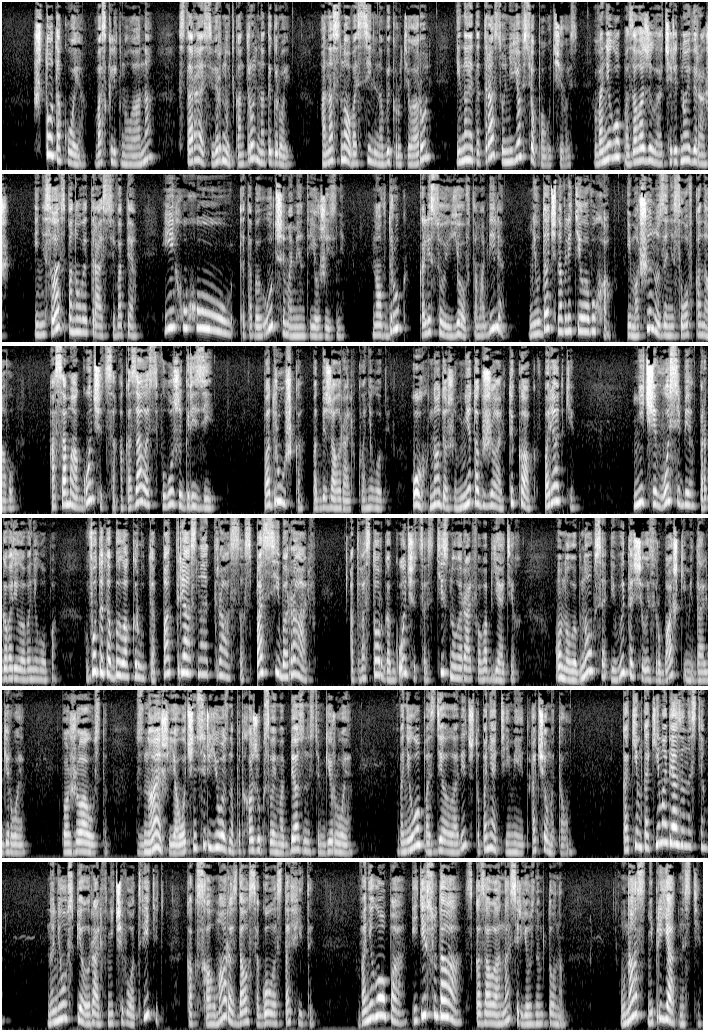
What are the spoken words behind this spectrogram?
«Что такое?» – воскликнула она – стараясь вернуть контроль над игрой. Она снова сильно выкрутила руль, и на этот раз у нее все получилось. Ванилопа заложила очередной вираж и неслась по новой трассе, вопя «И-ху-ху!» Это был лучший момент ее жизни. Но вдруг колесо ее автомобиля неудачно влетело в ухаб, и машину занесло в канаву, а сама гонщица оказалась в луже грязи, «Подружка!» – подбежал Ральф к Ванилопе. «Ох, надо же, мне так жаль! Ты как, в порядке?» «Ничего себе!» – проговорила Ванилопа. «Вот это было круто! Потрясная трасса! Спасибо, Ральф!» От восторга гонщица стиснула Ральфа в объятиях. Он улыбнулся и вытащил из рубашки медаль героя. «Пожалуйста, знаешь, я очень серьезно подхожу к своим обязанностям героя. Ванилопа сделала вид, что понятия имеет, о чем это он. Каким-каким обязанностям? Но не успел Ральф ничего ответить, как с холма раздался голос Тафиты. «Ванилопа, иди сюда!» – сказала она серьезным тоном. «У нас неприятности».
